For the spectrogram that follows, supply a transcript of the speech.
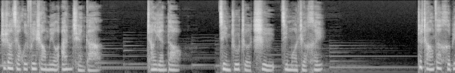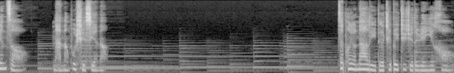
这让小慧非常没有安全感。常言道：“近朱者赤，近墨者黑。”这常在河边走，哪能不湿鞋呢？在朋友那里得知被拒绝的原因后，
